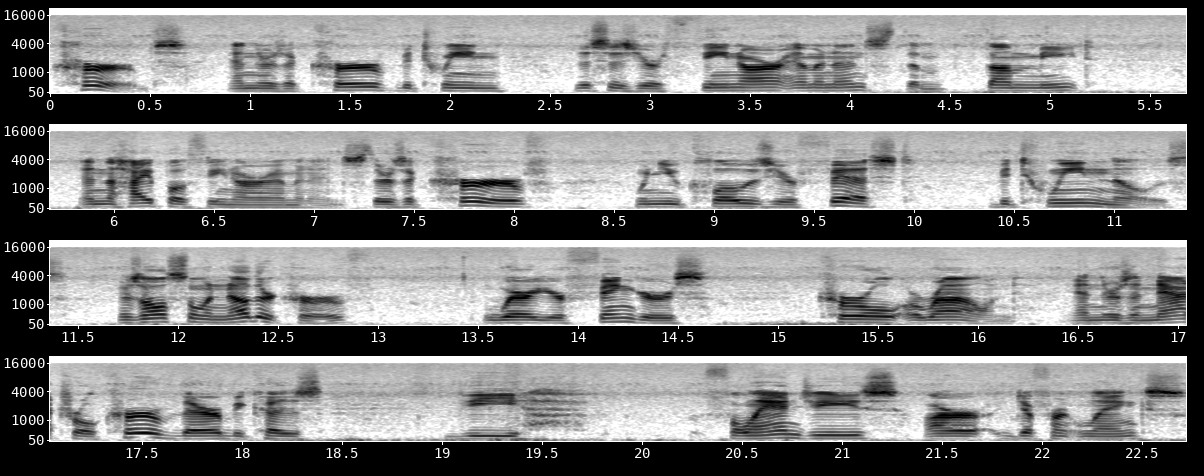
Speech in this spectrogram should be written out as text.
curves, and there's a curve between, this is your thenar eminence, the thumb meat, and the hypothenar eminence. There's a curve when you close your fist between those. There's also another curve where your fingers curl around. And there's a natural curve there because the phalanges are different lengths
